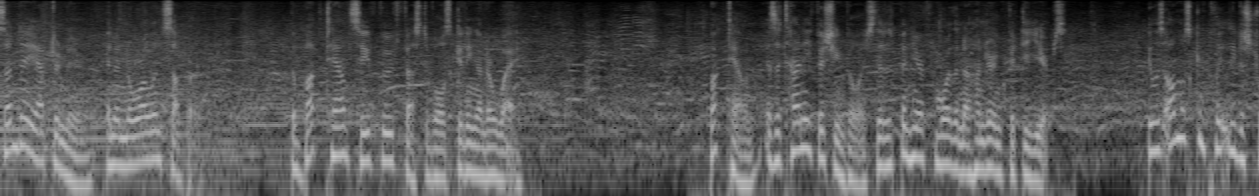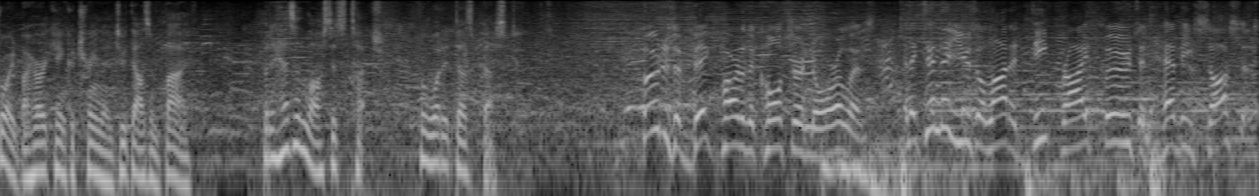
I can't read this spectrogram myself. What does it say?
Sunday afternoon in a New Orleans suburb, the Bucktown Seafood Festival is getting underway. Bucktown is a tiny fishing village that has been here for more than 150 years. It was almost completely destroyed by Hurricane Katrina in 2005, but it hasn't lost its touch for what it does best. Food is a big part of the culture in New Orleans, and they tend to use a lot of deep fried foods and heavy sauces.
